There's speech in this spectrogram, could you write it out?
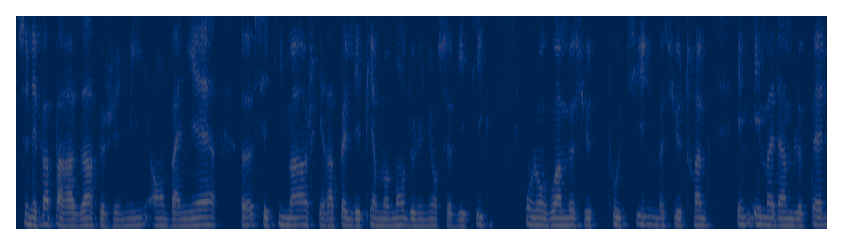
Ce n'est pas par hasard que j'ai mis en bannière euh, cette image qui rappelle les pires moments de l'Union soviétique, où l'on voit M. Poutine, M. Trump et, Mme Le Pen.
